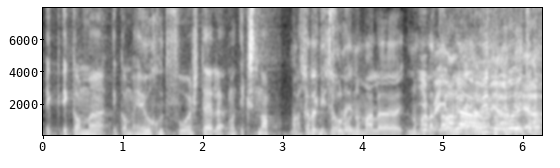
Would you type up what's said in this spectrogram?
Ik, ik, kan me, ik kan me heel goed voorstellen, want ik snap... Want als kan ik het niet gewoon in normale, normale Je taal? ja, bij- weet toch, weet toch,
